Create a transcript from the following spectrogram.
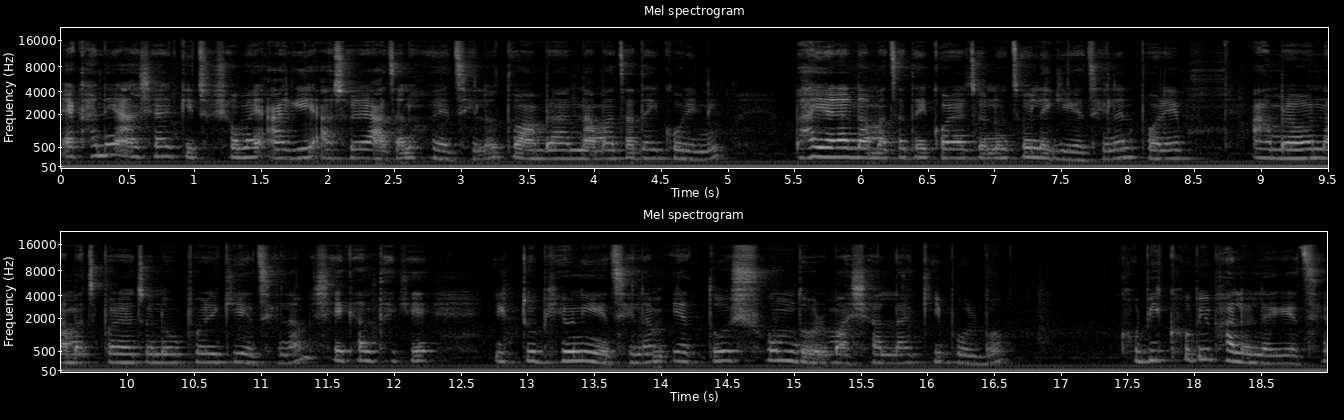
এখানে আসার কিছু সময় আগে আসরে আজান হয়েছিল, তো আমরা নামাজ আদায় করিনি। ভাইয়ারা নামাজ আদায় করার জন্য চলে গিয়েছিলেন, পরে আমরাও নামাজ পড়ার জন্য উপরে গিয়েছিলাম। সেখান থেকে একটু ভিউ নিয়েছিলাম, এত সুন্দর মাসাল্লাহ কি বলব? খুবই খুবই ভালো লেগেছে।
